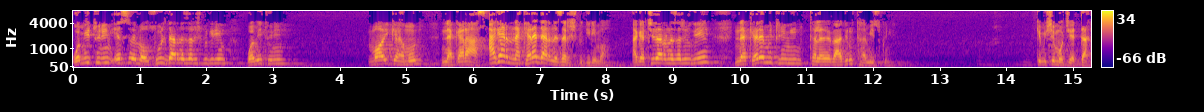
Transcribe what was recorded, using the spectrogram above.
و می‌تونیم اسم موصول در نظرش بگیریم و می‌تونیم مایی که همون نکره هست اگر نکره در نظرش بگیریم اگر چی در نظرش بگیریم؟ نکره می‌تونیم این کلمه بعدی رو تمیز کنیم. که میشه مجدن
